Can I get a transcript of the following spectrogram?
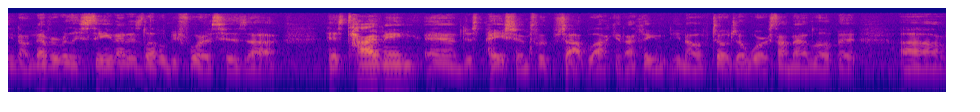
you know never really seen at his level before is his uh, his timing and just patience with shot blocking. I think you know if JoJo works on that a little bit. Um,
